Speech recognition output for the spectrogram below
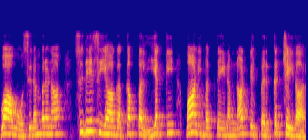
வாவோ ஓ சிதம்பரனார் சுதேசியாக கப்பல் இயக்கி வாணிபத்தை நம் நாட்டில் பெருக்கச் செய்தார்.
